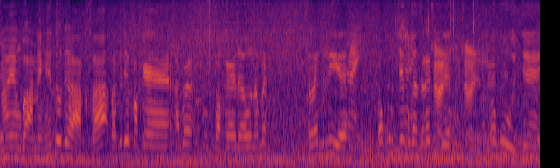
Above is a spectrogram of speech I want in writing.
Nah yang mbak anehnya itu udah aksa Tapi dia pakai apa pakai daun apa Seledri ya. Oh kucai bukan seledri ya. Oh kucai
